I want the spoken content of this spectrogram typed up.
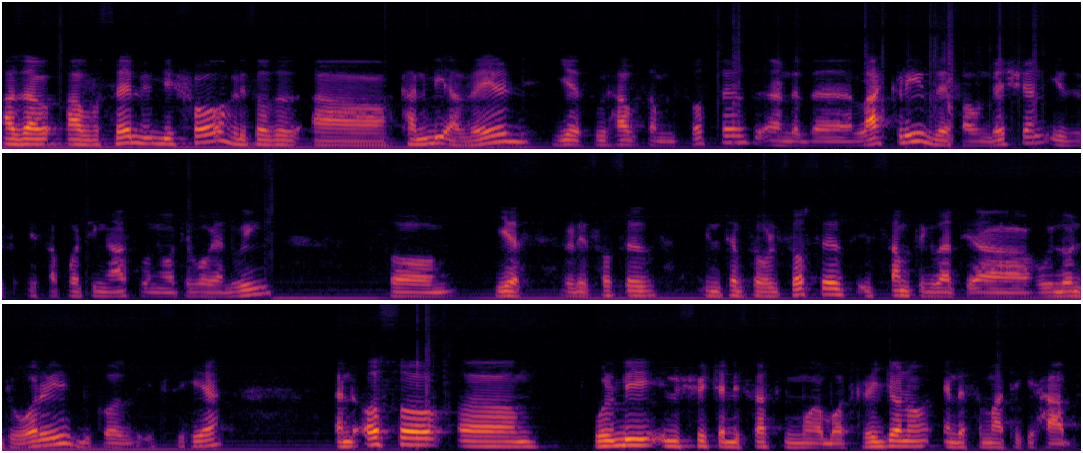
As I, have said before, resources uh, can be availed. Yes, we have some resources, and the, luckily the foundation is, is supporting us on whatever we are doing. So yes, resources in terms of resources, it's something that uh, we don't worry because it's here. And also, um, we'll be in future discussing more about regional and thematic hubs,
